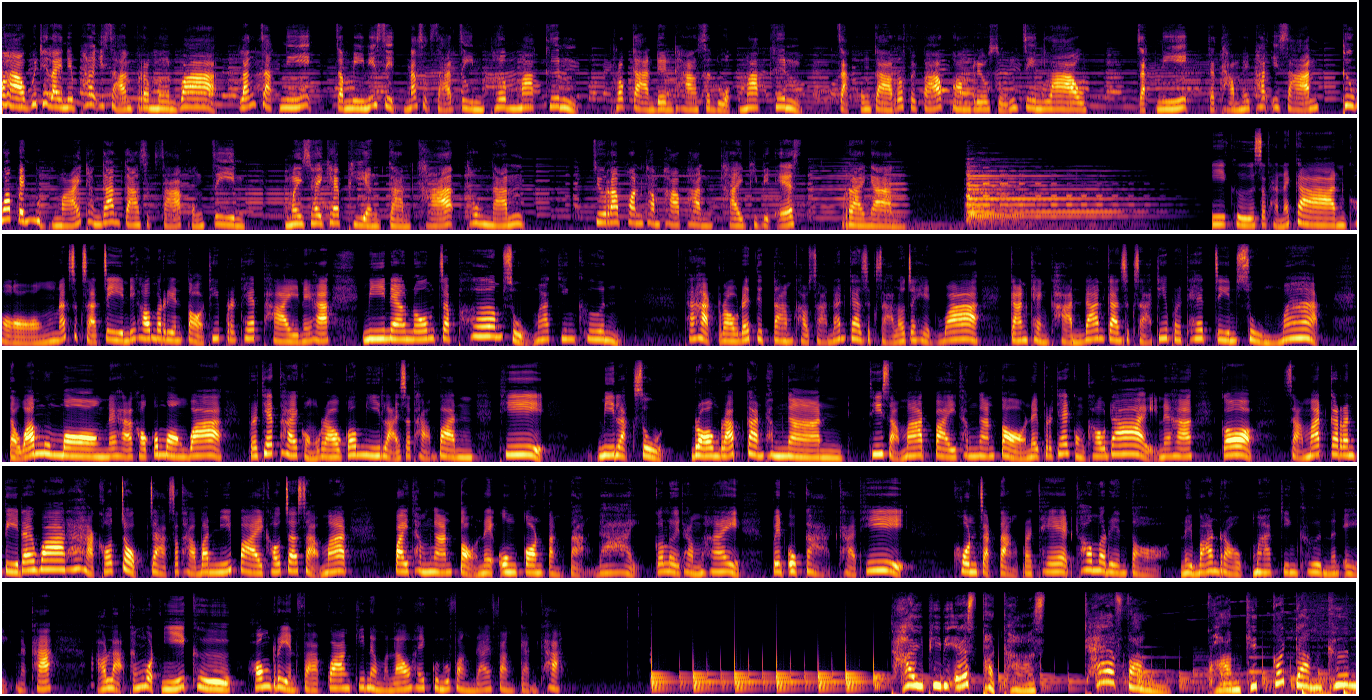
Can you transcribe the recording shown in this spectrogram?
มหาวิทยาลัยในภาคอีสานประเมินว่า หลังจากนี้จะมีนิสิตนักศึกษาจีนเพิ่มมากขึ้น เพราะการเดินทางสะดวกมากขึ้น จากโครงการรถไฟฟ้าความเร็วสูงจีนลาว จากนี้จะทำให้ภาคอีสาน ถือว่าเป็นหมุดหมายทางด้านการศึกษาของจีน ไม่ใช่แค่เพียงการค้าเท่านั้น จิราพรคำพาพันธ์ไทย PBS รายงาน นี่คือสถานการณ์ของนักศึกษาจีนที่เขามาเรียนต่อที่ประเทศไทยนะคะ มีแนวโน้มจะเพิ่มสูงมากยิ่งขึ้น ถ้าหากเราได้ติดตามข่าวสารด้านการศึกษาเราจะเห็นว่าการแข่งขันด้านการศึกษาที่ประเทศจีนสูงมาก แต่ว่ามุมมองนะคะเขาก็มองว่าประเทศไทยของเราก็มีหลายสถาบันที่มีหลักสูตรรองรับการทำงานที่สามารถไปทำงานต่อในประเทศของเขาได้นะคะก็สามารถการันตีได้ว่าถ้าหากเขาจบจากสถาบันนี้ไปเขาจะสามารถไปทำงานต่อในองค์กรต่างๆ ได้ ก็เลยทำให้เป็นโอกาสค่ะที่ คนจากต่างประเทศเข้ามาเรียนต่อในบ้านเรามากยิ่งขึ้นนั่นเองนะคะ เอาละทั้งหมดนี้คือห้องเรียนฟ้ากว้างที่นำมาเล่าให้คุณผู้ฟังได้ฟังกันค่ะ ไทย PBS Podcast แค่ฟัง ความคิดก็ดังขึ้น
